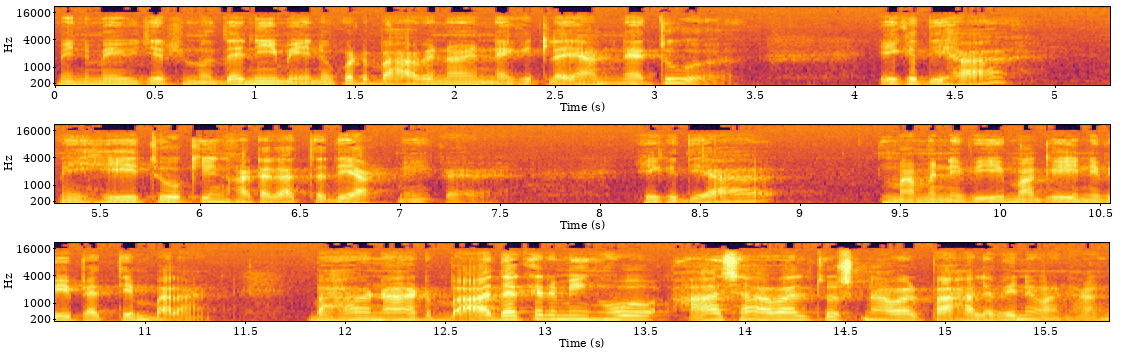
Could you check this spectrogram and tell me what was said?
මෙන්න මේ විදිහට නොදැනීම එනකොට භාවනාවෙන් නැගිටලා යන්නේ නැතුව ඒක දිහා මේ හේතුවකින් හටගත්ත දෙයක් මේක. ඒක දිහා මම නෙවෙයි මගේ නෙවෙයි පැත්තෙන් බලන්න. භාවනාවට බාධා කරමින් හෝ ආශාවල් තෘෂ්ණාවල් පහළ වෙනවා නම්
